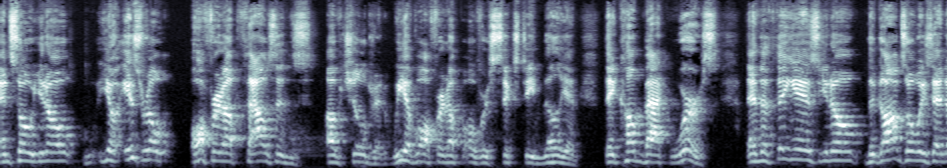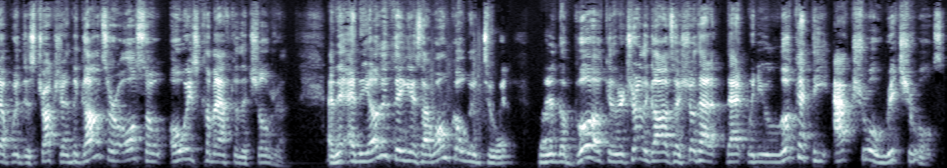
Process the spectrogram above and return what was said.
And so, you know, you know, Israel offered up thousands of children. We have offered up over 60 million. They come back worse. And the thing is, you know, the gods always end up with destruction. And the gods are also always come after the children. And the, and the other thing is, I won't go into it, but in the book, in the Return of the Gods, I show that that when you look at the actual rituals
